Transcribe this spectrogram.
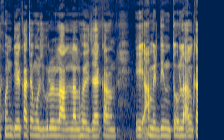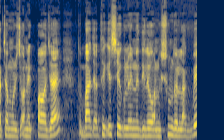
এখন যে কাঁচামরিচগুলো লাল লাল হয়ে যায়, কারণ এই আমের দিন তো লাল কাঁচামরিচ অনেক পাওয়া যায়, তো বাজার থেকে সেগুলো এনে দিলেও অনেক সুন্দর লাগবে।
